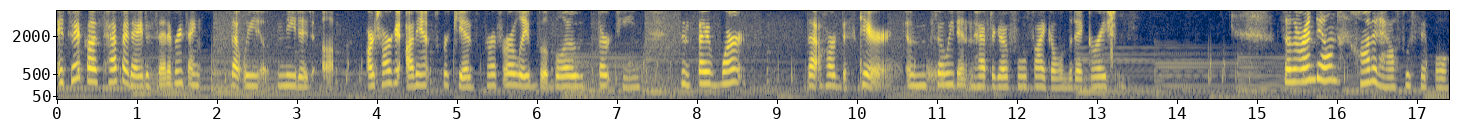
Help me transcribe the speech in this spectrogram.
It took us half a day to set everything that we needed up. Our target audience were kids, preferably below 13, since they weren't that hard to scare, and so we didn't have to go full psycho on the decorations. So the rundown haunted house was simple.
